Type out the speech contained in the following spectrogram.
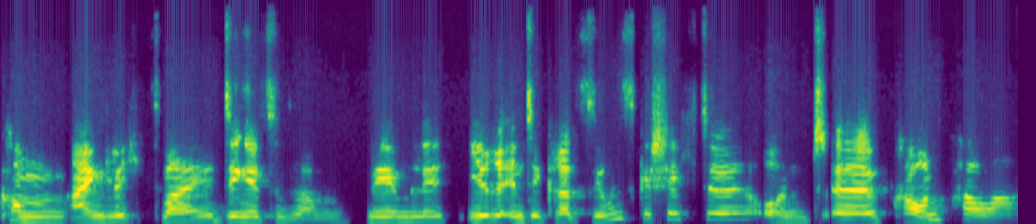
kommen eigentlich zwei Dinge zusammen, nämlich ihre Integrationsgeschichte und äh, Frauenpower,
